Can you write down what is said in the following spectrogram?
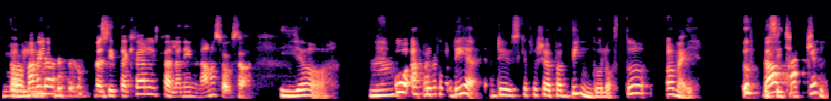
Man vill, man vill liksom- ha lite uppesittarkväll kvällen innan och så också. Ja. Mm. Och apropå det, du ska få köpa Bingolotto av mig. Ja, Uppesittarkväll.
